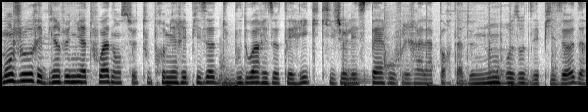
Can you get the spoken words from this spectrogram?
Bonjour et bienvenue à toi dans ce tout premier épisode du Boudoir ésotérique qui, je l'espère, ouvrira la porte à de nombreux autres épisodes.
